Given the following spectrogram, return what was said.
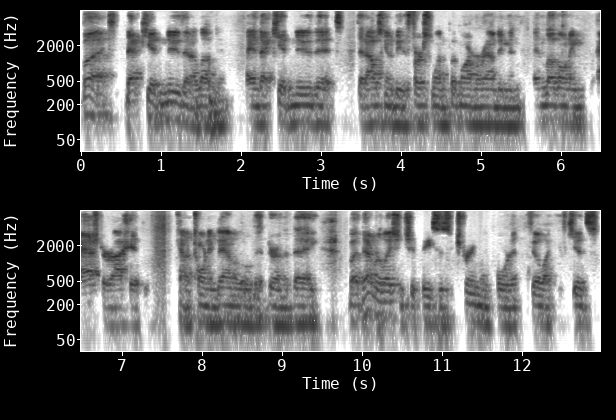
But that kid knew that I loved him, and that kid knew that that I was going to be the first one to put my arm around him and, and love on him after I had kind of torn him down a little bit during the day. But that relationship piece is extremely important. I feel like if kids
